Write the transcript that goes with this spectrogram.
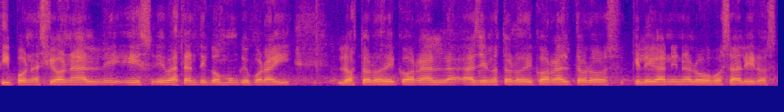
tipo nacional. Es, es, bastante común que por ahí los toros de corral, hayan los toros de corral toros que le ganen a los bozaleros.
